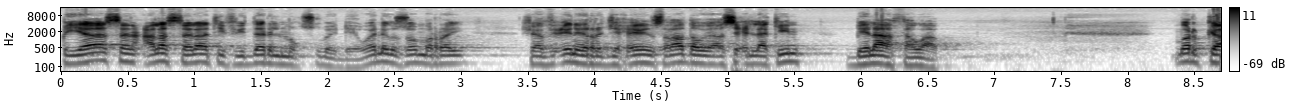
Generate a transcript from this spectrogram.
Qiyaasan cala asalaati fi daari lmaqsuud bay dheheen waa inaga soo maray shaafici inay rajaxeen salaadda way asix laakiin bilaa hawaab marka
